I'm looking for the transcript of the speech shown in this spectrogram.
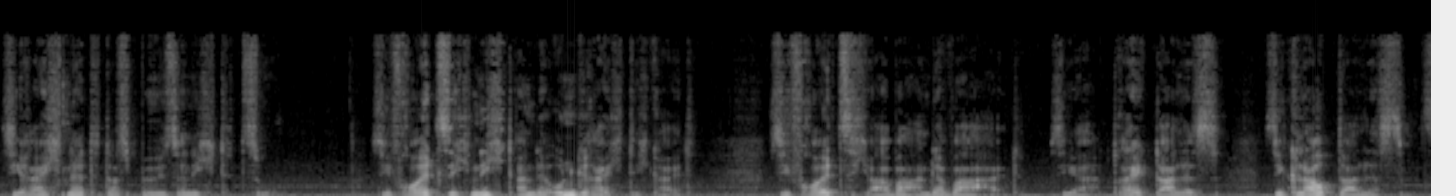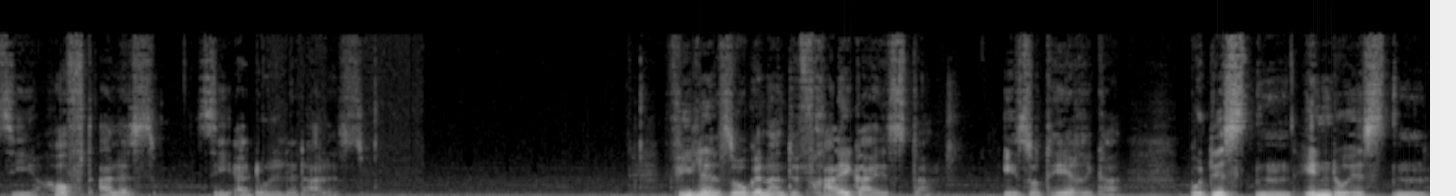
sie rechnet das Böse nicht zu. Sie freut sich nicht an der Ungerechtigkeit, sie freut sich aber an der Wahrheit. Sie erträgt alles, sie glaubt alles, sie hofft alles, sie erduldet alles. Viele sogenannte Freigeister, Esoteriker, Buddhisten, Hinduisten,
